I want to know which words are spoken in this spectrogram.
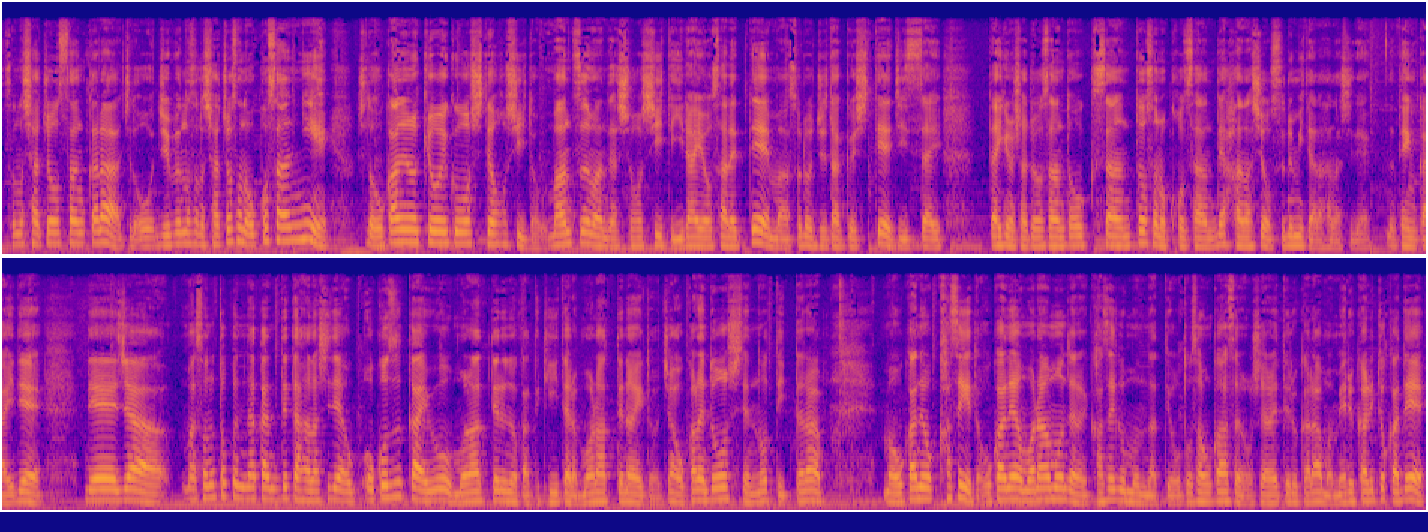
その社長さんからちょっと自分のその社長さんのお子さんにちょっとお金の教育をしてほしいとマンツーマンでしてほしいって依頼をされて、まあ、それを受託して実際大企業の社長さんと奥さんとその子さんで話をするみたいな話で展開で。でじゃあ、まあ、そのとこの中に出た話でお小遣いをもらってるのかって聞いたらもらってないと。じゃあお金どうしてんのって言ったらまあ、お金を稼げとお金をもらうもんじゃなくて稼ぐもんだっていうお父さんお母さんにおっしゃられてるから、まあ、メルカリとかで、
